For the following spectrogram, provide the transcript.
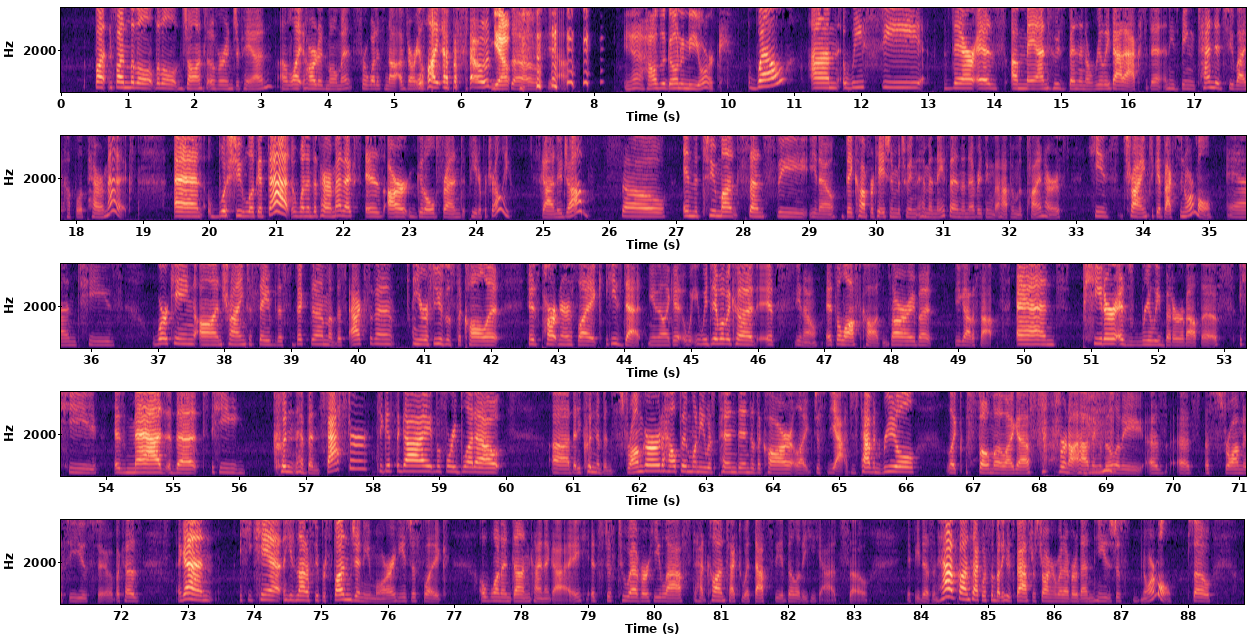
fun fun little little jaunt over in Japan. A light-hearted moment for what is not a very light episode. Yeah. So yeah. yeah. How's it going in New York? Well, um, we see there is a man who's been in a really bad accident and he's being tended to by a couple of paramedics. And wish you look at that, one of the paramedics is our good old friend Peter Petrelli. He's got a new job. So in the two months since the you know big confrontation between him and Nathan and everything that happened with Pinehurst, he's trying to get back to normal, and he's working on trying to save this victim of this accident. He refuses to call it. His partner's like, he's dead. You know, like it, we, we did what we could. It's you know, it's a lost cause. I'm sorry, but you got to stop. And Peter is really bitter about this. He is mad that he couldn't have been faster to get the guy before he bled out. uh, that he couldn't have been stronger to help him when he was pinned into the car. Like, just yeah, just having real like FOMO, I guess, for not having ability as as as strong as he used to. Because again, he can't. He's not a super sponge anymore. He's just like a one and done kind of guy. It's just whoever he last had contact with. That's the ability he had. So if he doesn't have contact with somebody who's fast or strong or whatever, then he's just normal. So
